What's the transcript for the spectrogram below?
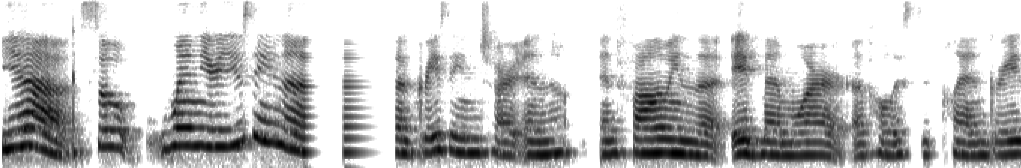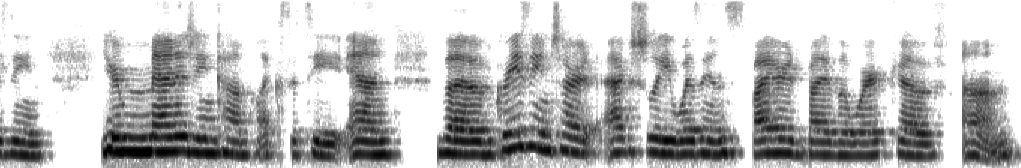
Yeah. So when you're using a, a grazing chart and and following the aide memoire of holistic plan grazing, you're managing complexity. And the grazing chart actually was inspired by the work of um,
